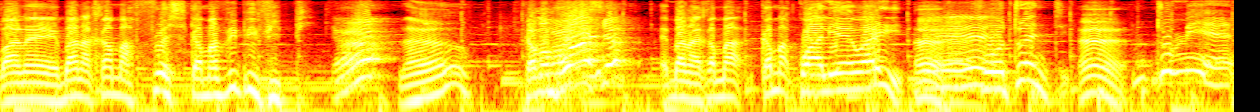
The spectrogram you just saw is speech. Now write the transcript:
bana e, bana kama fresh kama vipi vipi? No. kama e bana kama kama kwa aliyewa hii. Yeah. 420 yeah. mtumie.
